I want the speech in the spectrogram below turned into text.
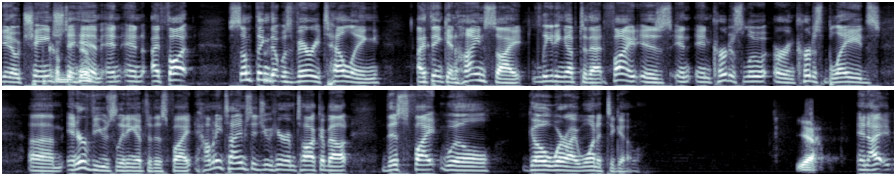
you know, change to him. him. And and I thought something that was very telling. I think in hindsight, leading up to that fight, is in, in Curtis Lewis or in Curtis Blaydes um, interviews leading up to this fight. How many times did you hear him talk about this fight will go where I want it to go? Yeah, and I,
